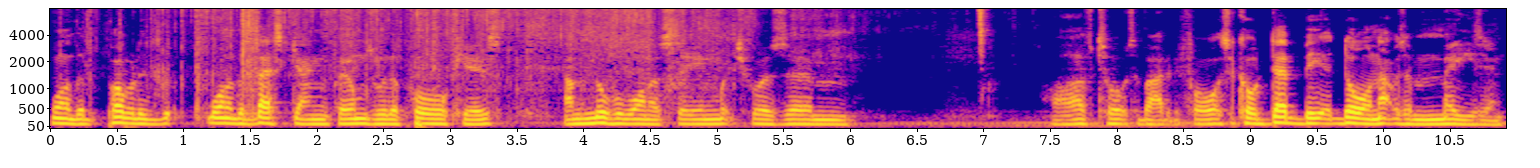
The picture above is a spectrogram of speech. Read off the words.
one of the probably one of the best gang films with the Porky's and another one I've seen which was um, oh, I've talked about it before. What's it called? Deadbeat at Dawn. That was amazing.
